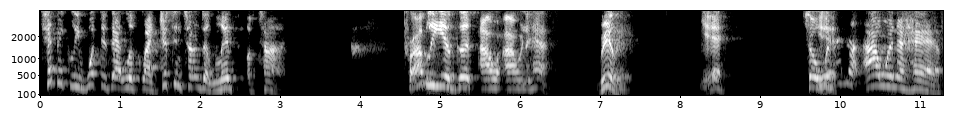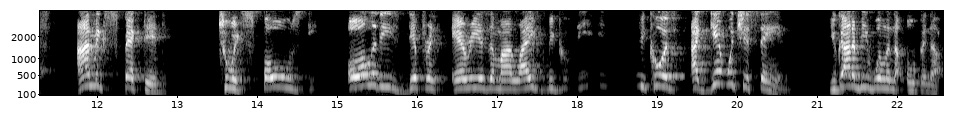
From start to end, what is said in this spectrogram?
Typically, what does that look like just in terms of length of time? Probably a good hour, hour and a half. Really? Yeah. So yeah. within an hour and a half, I'm expected to expose all of these different areas of my life because I get what you're saying. You got to be willing to open up.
